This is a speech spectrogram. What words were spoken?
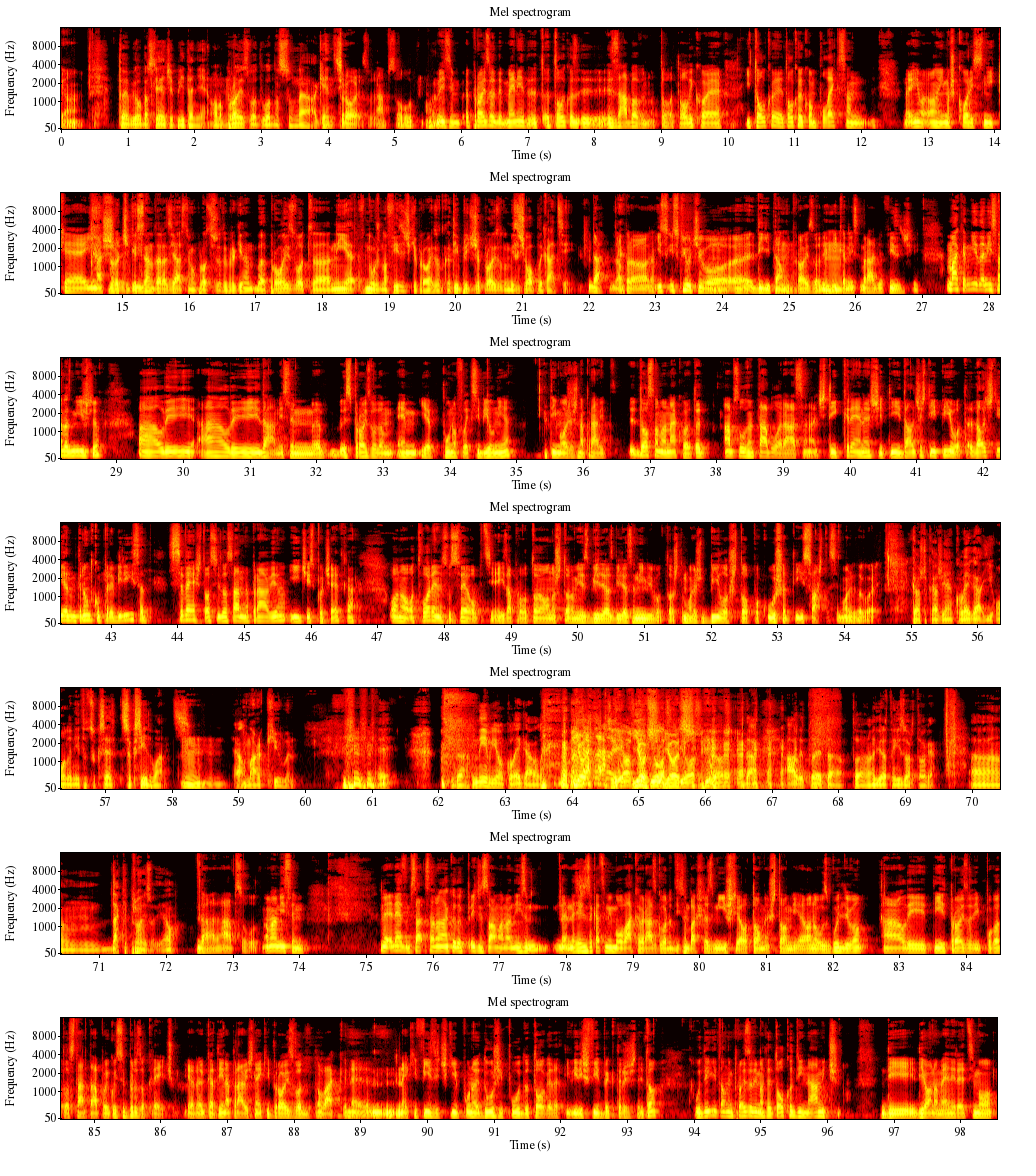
To je bilo baš sljedeće pitanje. Ono, proizvod u odnosu na agenciju. Proizvod, apsolutno. Mislim, proizvod, meni je toliko zabavno to, toliko je, i toliko je, toliko je kompleksan, ima, ono, imaš korisnike, imaš... Dobro, čekaj, samo da razjasnimo, prosti što te prekidam. E, Proizvod a, nije nužno fizički proizvod. Kad ti pričaš o proizvodu, misliš o aplikaciji. Da, zapravo, is, isključivo e, digitalni proizvodi, nikad nisam radio fizički. Makar nije da nisam razmišljao, ali, ali da, mislim, s proizvodom M je puno fleksibilnije, ti možeš napraviti doslovno onako, to je apsolutna tabula rasa, znači ti kreneš i ti, da li ćeš ti pivota, da li ćeš ti u jednom trenutku prebirisat sve što si do sad napravio i ići iz početka, ono, otvorene su sve opcije i zapravo to je ono što mi je zbilja, zbilja zanimljivo, to što možeš bilo što pokušati i svašta se može dogoditi. Kao što kaže jedan kolega, you only need to success, succeed once. Jel? Mark Cuban. E, da. Nije mi on kolega, ali... još, još, još. još, još, da. Ali to je to, to je vjerojatno izvor toga. Um, dakle, proizvod, jel? Da, da, apsolutno. Ma mislim, ne, ne znam, sad, sad onako dok pričam s vama, ono, nisam, ne, ne sjećam se kad sam imao ovakav razgovor gdje sam baš razmišljao o tome što mi je ono uzbudljivo, ali ti proizvodi, pogotovo start-upovi koji se brzo kreću, jer kad ti napraviš neki proizvod ovak, ne, neki fizički, puno je duži put do toga da ti vidiš feedback tržišta i to, u digitalnim proizvodima to je toliko dinamično, di, di ono, meni recimo,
